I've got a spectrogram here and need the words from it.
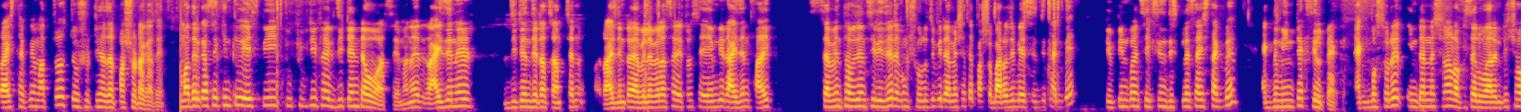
প্রাইস থাকবে মাত্র চৌষট্টি হাজার পাঁচশো টাকাতে। আমাদের কাছে কিন্তু HP two fifty five G টেনটাও আছে। মানে রাইজেনের জি টেন যেটা চাচ্ছেন রাইজেনটা অ্যাভেলেবেল আছে। এটা হচ্ছে AMD Ryzen five seven thousand সিরিজের এবং ষোলো জিবি র্যামের সাথে পাঁচশো বারো জিবি এসএসডি থাকবে fifteen point six inch display size থাকবে, একদম ইনটেক সিল প্যাক এক বছরের ইন্টারন্যাশনাল অফিসিয়াল ওয়ারেন্টি সহ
